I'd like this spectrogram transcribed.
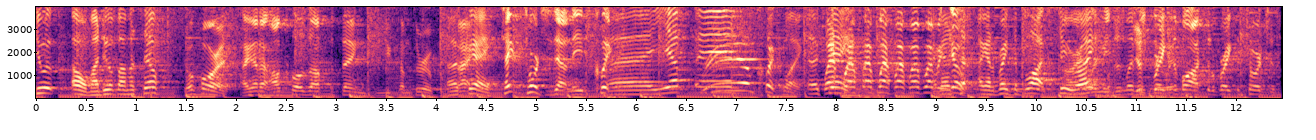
Do it. Oh, am I do it by myself? Go for it. I gotta. I'll close off the thing. You come through. Okay. Take the torches out, Neebs. Quick. Uh, yep. Real quick, like. Okay. Whap, whap, whap, whap, whap, whap, whap, I and gotta, go. t- I gotta break the blocks too, All right? let me- Just, let just do break it. the blocks. It'll break the torches.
